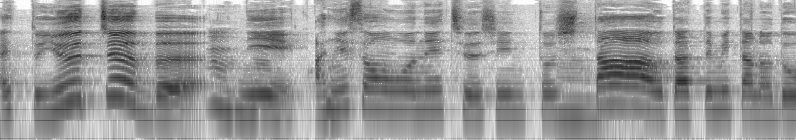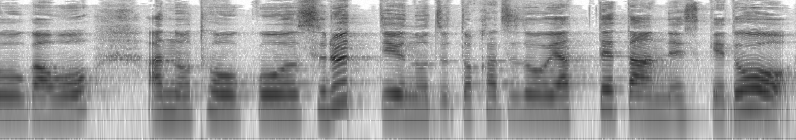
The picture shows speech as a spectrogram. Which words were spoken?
えっと、YouTube にアニソンをね、中心とした歌ってみたの動画を、あの、投稿するっていうのをずっと活動をやってたんですけど、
